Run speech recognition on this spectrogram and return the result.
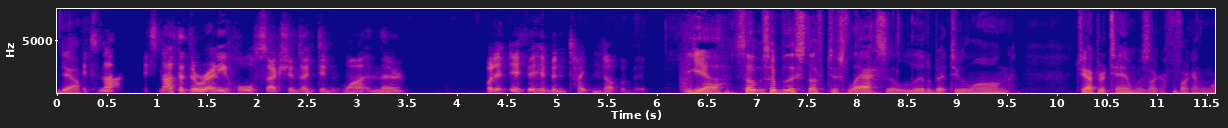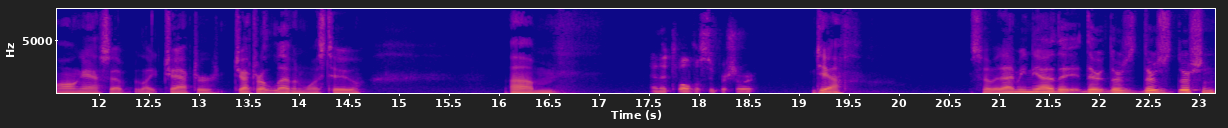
yeah, it's not it's not that there were any whole sections I didn't want in there, but if, if it had been tightened up a bit, yeah. Some some of this stuff just lasted a little bit too long. Chapter ten was like a fucking long ass up like chapter. Chapter eleven was too. Um, and the twelve was super short. yeah. So I mean, yeah, they, there there's there's there's some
